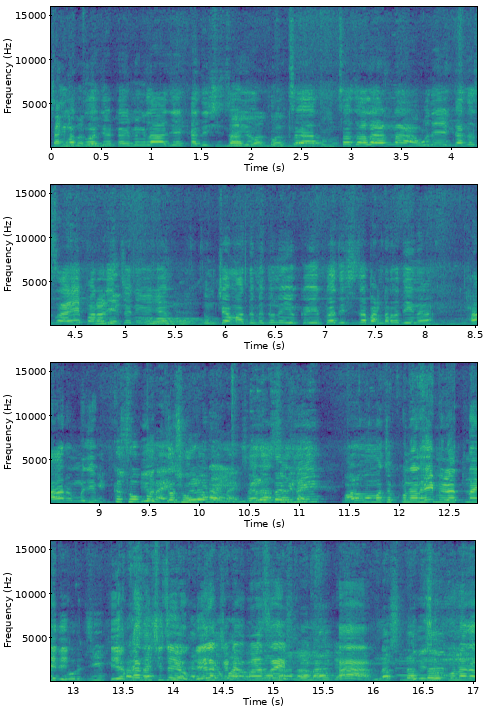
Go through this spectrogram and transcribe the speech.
चांगली महत्त्वाच्या. टायमिंगला आज एकादशीचा योग तुमचा. तुमचा झाला ना उद्या एकादश आहे पराळीचं उद्या- नियोजन. हो, हो, हो. तुमच्या माध्यमातून एक- एकादशीचा भंडारा देणं फार म्हणजे इतकं सोपं नाही, इतकं सोपं मिळत नाही नाही, मिळत नाही. बाळूमामाचं कुणालाही मिळत नाही ते एकादशीचं योग हे लक्षात ठेवा बाळासाहेब हा नसलं तुम्ही तर- नका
